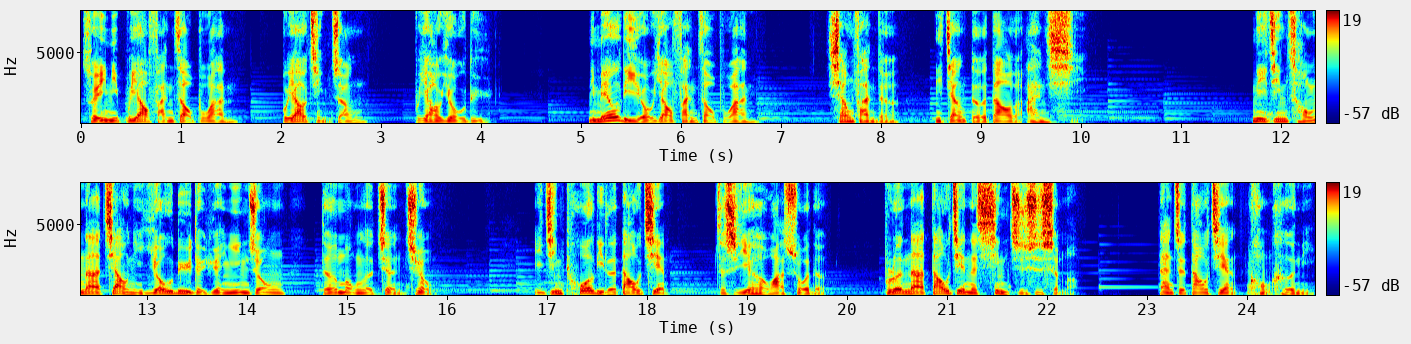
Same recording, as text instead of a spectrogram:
所以你不要烦躁不安，不要紧张，不要忧虑。你没有理由要烦躁不安，相反的，你将得到了安息。你已经从那叫你忧虑的原因中得蒙了拯救，已经脱离了刀剑。这是耶和华说的。不论那刀剑的性质是什么，但这刀剑恐吓你，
